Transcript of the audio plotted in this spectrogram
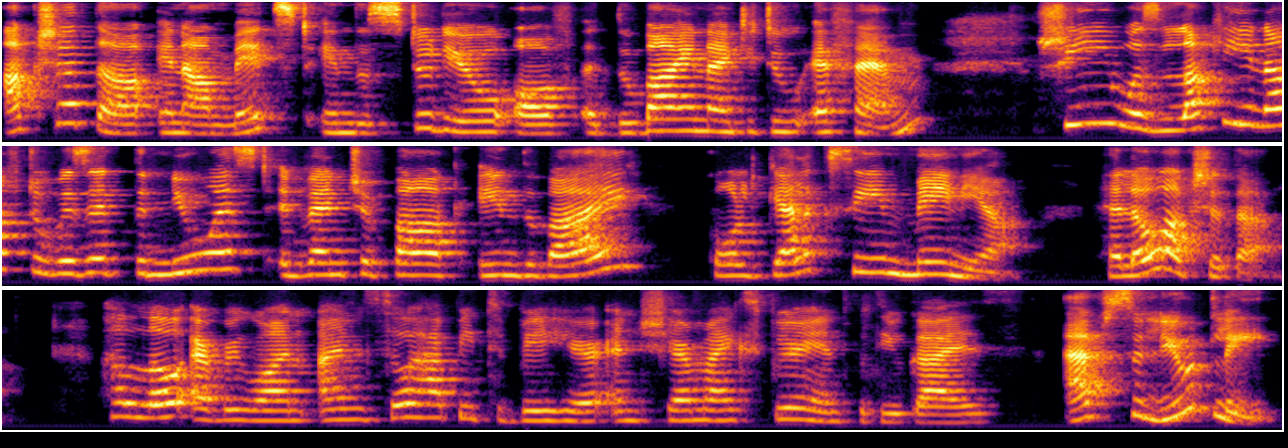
Akshata in our midst in the studio of Dubai 92 FM. She was lucky enough to visit the newest adventure park in Dubai called Galaxy Mania. Hello, Akshata. Hello, everyone. I'm so happy to be here and share my experience with you guys. Absolutely.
